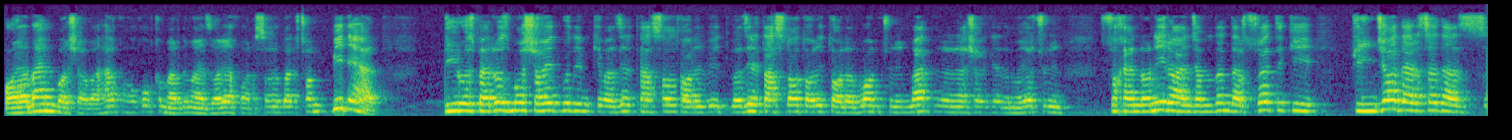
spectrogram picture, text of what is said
پایبند باشه و حق حقوق مردم هزاره افغانستان برشان بیدهد دیروز پر روز ما شاهد بودیم که وزیر تحصیلات طالبان وزیر تحصیلات عالی طالبان چون متن نشر کردن و یا چون سخنرانی را انجام دادن در صورتی که 50 درصد از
